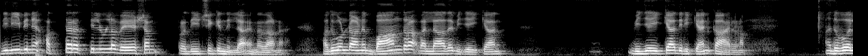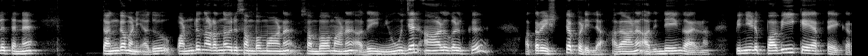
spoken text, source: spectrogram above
ദിലീപിന് അത്തരത്തിലുള്ള വേഷം പ്രതീക്ഷിക്കുന്നില്ല എന്നതാണ്. അതുകൊണ്ടാണ് ബാന്ദ്ര വല്ലാതെ വിജയിക്കാൻ വിജയിക്കാതിരിക്കാൻ കാരണം. അതുപോലെ തന്നെ തങ്കമണി. അത് പണ്ട് നടന്ന ഒരു സംഭവമാണ് സംഭവമാണ്. അത് ന്യൂജൻ ആളുകൾക്ക് അത്ര ഇഷ്ടപ്പെടില്ല. അതാണ് അതിന്റെയും കാരണം. പിന്നീട് പവി കെയർ ടേക്കർ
